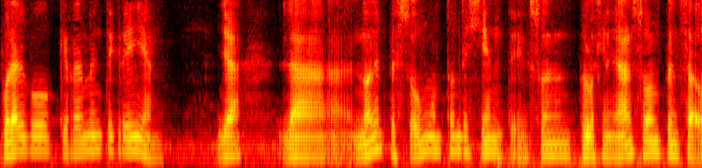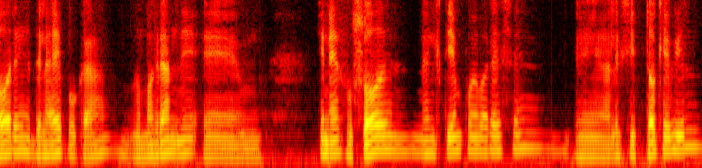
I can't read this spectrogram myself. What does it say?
por algo que realmente creían. Ya la, no le empezó un montón de gente, son por lo general son pensadores de la época, los más grandes. Eh, ¿Quién es? Rousseau en el tiempo, me parece. Eh, Alexis Tocqueville,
